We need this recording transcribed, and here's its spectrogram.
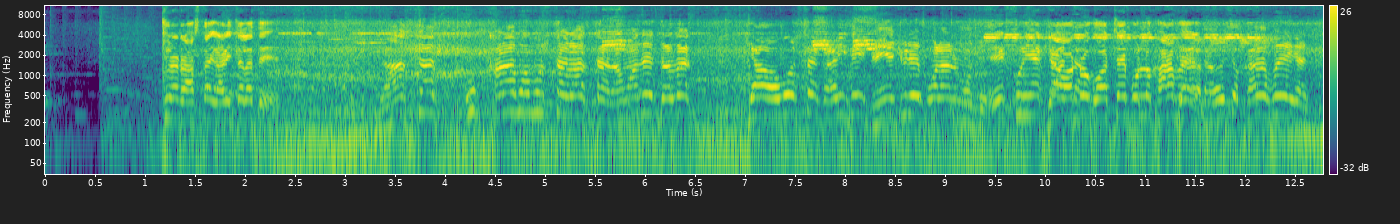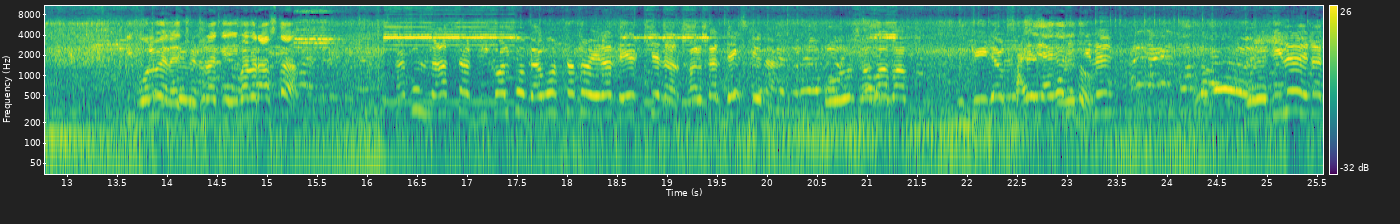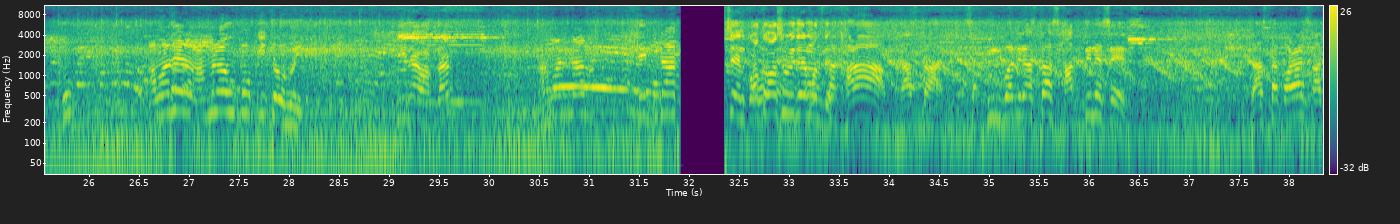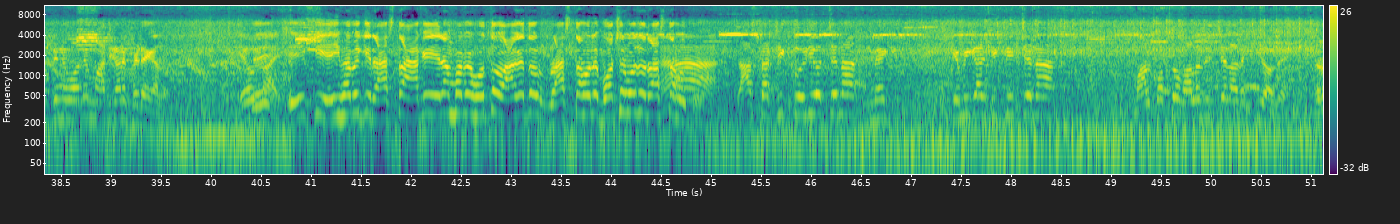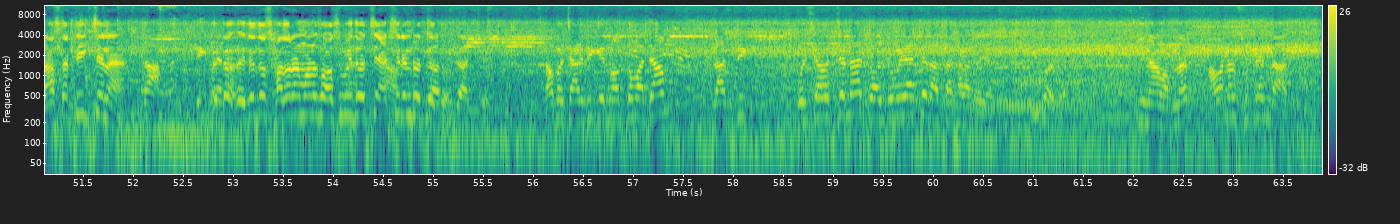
রাস্তায় গাড়ি চালাতে? রাস্তা খুব খারাপ অবস্থা রাস্তার। আমাদের দাদা যা অবস্থা গাড়ি সেই ভেঙে চুরে পড়ার মতো। এক্ষুনি একটা অটো গচ্চায় পড়ল খারাপ হয়ে গেল। ওই তো খারাপ হয়ে গেছে। কি বলবেন এই চুচুড়া কি এইভাবে রাস্তা? এখন রাস্তার বিকল্প ব্যবস্থা তো এরা দেখছে না সরকার দেখছে না। পৌরসভা বা? দিলে করে দিলে এটা খুব আমাদের আমরা উপকৃত হই। কি নাম আপনার? আমার নাম শিবনাথ। বলছেন, কত অসুবিধার মধ্যে? খারাপ রাস্তা। পিলবাড়ি রাস্তা সাত দিনে শেষ। রাস্তা করার সাত দিনের মধ্যে মাঝখানে ফেটে গেল। এই কি এইভাবে কি রাস্তা আগে এরম ভাবে হতো? আগে তো রাস্তা হলে বছর বছর রাস্তা হতো। হ্যাঁ, রাস্তা ঠিক তৈরি হচ্ছে না কেমিক্যাল ঠিক দিচ্ছে না মালপত্র ভালো দিচ্ছে না কি হবে? রাস্তা টিকছে না। না এতে তো সাধারণ মানুষ অসুবিধা হচ্ছে অ্যাক্সিডেন্ট হচ্ছে অসুবিধা হচ্ছে। তারপর চারিদিকে নর্দমা জাম প্লাস্টিক পরিষ্কার হচ্ছে না জল জমে যাচ্ছে রাস্তা খারাপ হয়ে যাচ্ছে। কী করবে কি নাম আপনার? আমার নাম সুখেন দাস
